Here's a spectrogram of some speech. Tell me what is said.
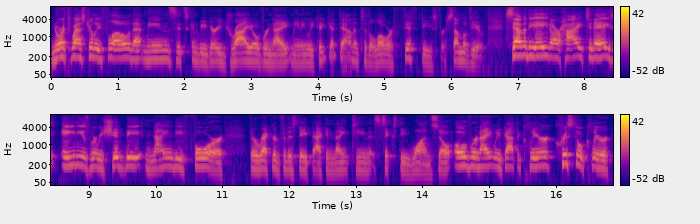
Northwesterly flow, that means it's going to be very dry overnight, meaning we could get down into the lower 50s for some of you. 78 our high today, 80 is where we should be, 94 their record for this date back in 1961. So overnight, we've got the clear, crystal clear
